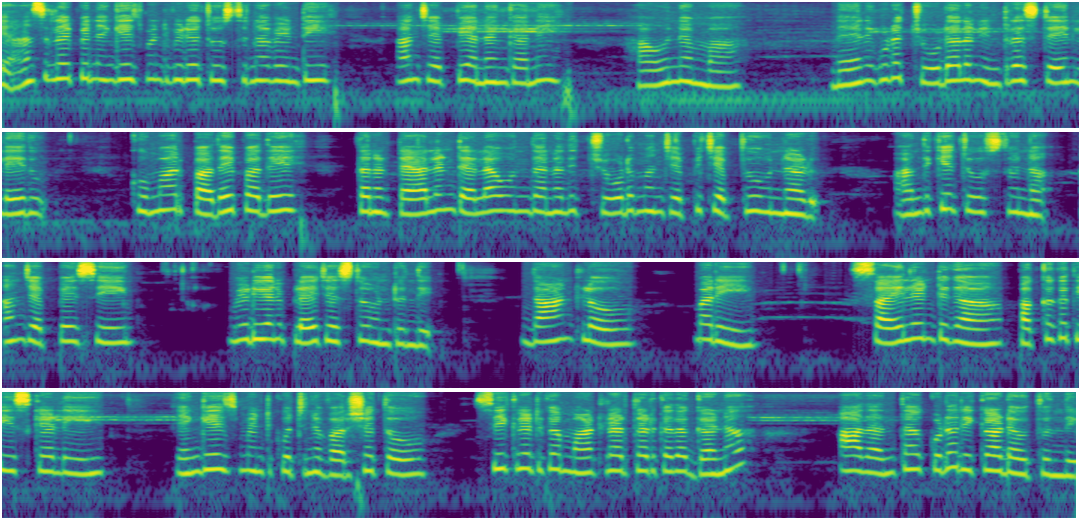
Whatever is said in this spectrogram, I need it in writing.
క్యాన్సిల్ అయిపోయిన ఎంగేజ్మెంట్ వీడియో చూస్తున్నావేంటి అని చెప్పి అనగానే అవునమ్మా నేను కూడా చూడాలని ఇంట్రెస్ట్ ఏం లేదు. కుమార్ పదే పదే తన టాలెంట్ ఎలా ఉందన్నది చూడమని చెప్పి చెప్తూ ఉన్నాడు. అందుకే చూస్తున్నా అని చెప్పేసి వీడియోని ప్లే చేస్తూ ఉంటుంది. దాంట్లో మరి సైలెంట్గా పక్కకు తీసుకెళ్ళి ఎంగేజ్మెంట్కి వచ్చిన వర్షతో సీక్రెట్గా మాట్లాడతాడు కదా గణ అదంతా కూడా రికార్డ్ అవుతుంది.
